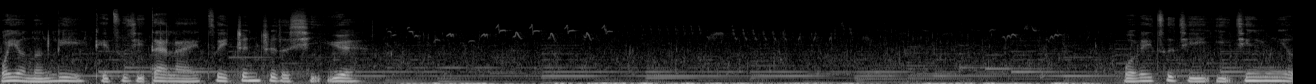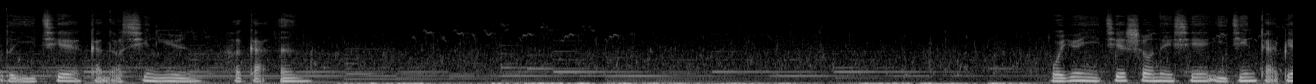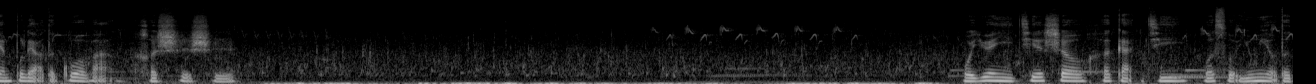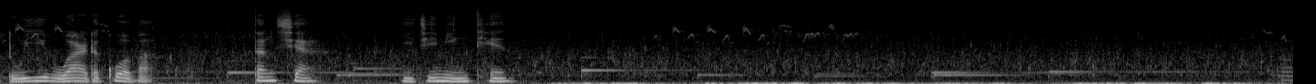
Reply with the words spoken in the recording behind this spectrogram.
我有能力给自己带来最真挚的喜悦。我为自己已经拥有的一切感到幸运和感恩。我愿意接受那些已经改变不了的过往和事实。我愿意接受和感激我所拥有的独一无二的过往。当下，以及明天，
